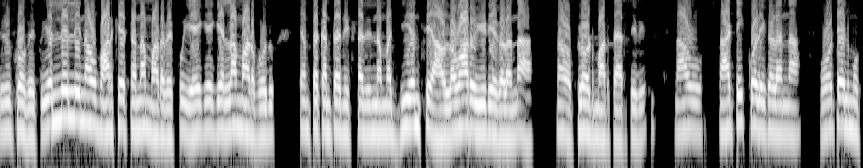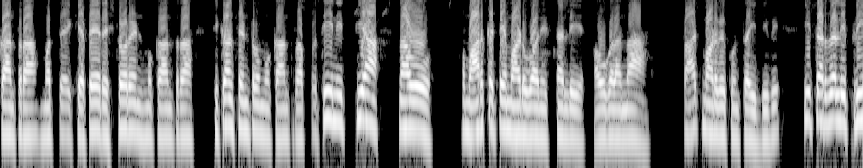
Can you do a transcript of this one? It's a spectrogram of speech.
ತಿಳ್ಕೋಬೇಕು. ಎಲ್ಲೆಲ್ಲಿ ನಾವು ಮಾರ್ಕೆಟ್ ಅನ್ನ ಮಾಡಬೇಕು? ಹೇಗೆ ಹೇಗೆಲ್ಲ ಮಾಡಬಹುದು ಎಂತಕ್ಕಂಥ ನಿಟ್ಟಿನಲ್ಲಿ ನಮ್ಮ ಜಿ ಎನ್ ಸಿ ಹಲವಾರು ವಿಡಿಯೋಗಳನ್ನ ನಾವು ಅಪ್ಲೋಡ್ ಮಾಡ್ತಾ ಇರ್ತೀವಿ. ನಾವು ನಾಟಿ ಕೋಳಿಗಳನ್ನ ಹೋಟೆಲ್ ಮುಖಾಂತರ ಮತ್ತೆ ಕೆಫೆ ರೆಸ್ಟೋರೆಂಟ್ ಮುಖಾಂತರ ಚಿಕನ್ ಸೆಂಟರ್ ಮುಖಾಂತರ ಪ್ರತಿನಿತ್ಯ ನಾವು ಮಾರುಕಟ್ಟೆ ಮಾಡುವ ನಿಟ್ಟಿನಲ್ಲಿ ಅವುಗಳನ್ನ ಸ್ಟಾರ್ಟ್ ಮಾಡಬೇಕು ಅಂತ ಇದ್ದೀವಿ. ಈ ತರದಲ್ಲಿ ಫ್ರೀ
